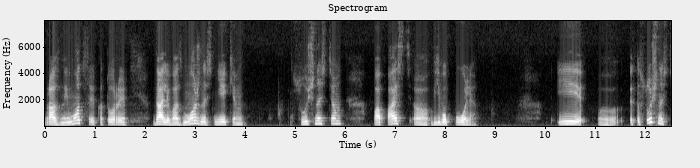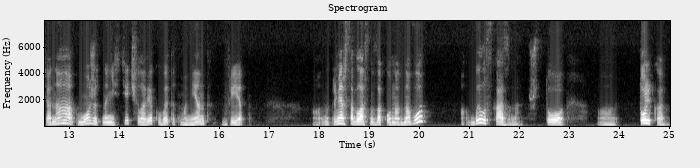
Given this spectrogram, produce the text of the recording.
разные эмоции, которые дали возможность неким сущностям попасть э, в его поле. И э, эта сущность, она может нанести человеку в этот момент вред. Э, например, согласно закону одного, было сказано, что э, только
